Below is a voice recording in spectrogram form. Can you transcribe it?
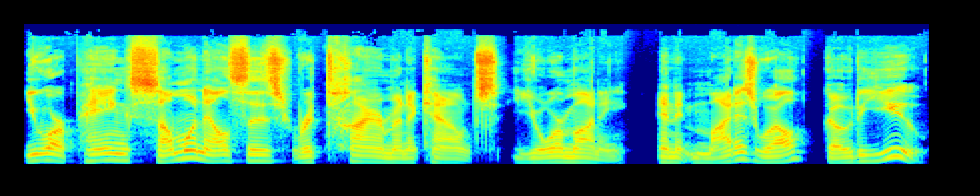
You are paying someone else's retirement accounts your money, and it might as well go to you.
